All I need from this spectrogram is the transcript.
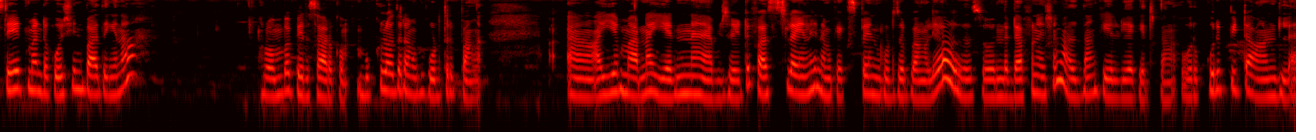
ஸ்டேட்மெண்ட் கொஷின் பார்த்தீங்கன்னா ரொம்ப பெருசாக இருக்கும். புக்கில் வந்து நமக்கு கொடுத்துருப்பாங்க. ஐஎம்ஆர்னா என்ன அப்படின்னு சொல்லிட்டு ஃபஸ்ட் லைன்லேயே நமக்கு எக்ஸ்பிளைன் கொடுத்துருப்பாங்க இல்லையா? ஸோ இந்த டெஃபினேஷன் அதுதான் கேள்வியாக கேட்டிருக்காங்க. ஒரு குறிப்பிட்ட ஆண்டில்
